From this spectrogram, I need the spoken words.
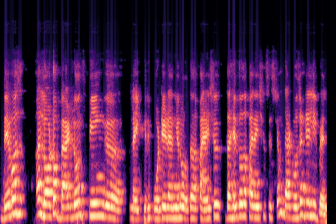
there was a lot of bad loans being uh, like reported, and you know the financial, the health of the financial system that wasn't really well.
